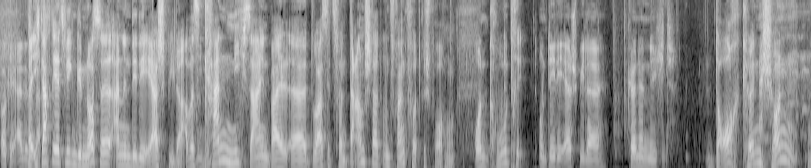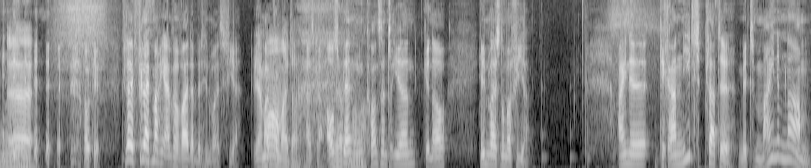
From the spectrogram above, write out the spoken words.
okay, alles Weil ich klar. dachte jetzt wegen Genosse an einen DDR-Spieler, aber es kann nicht sein, weil äh, du hast jetzt von Darmstadt und Frankfurt gesprochen. Und, und DDR-Spieler können nicht. doch, können schon. äh, Okay. Vielleicht, vielleicht mache ich einfach weiter mit Hinweis 4. ja, Mal machen wir weiter. Alles klar. Ausblenden, Ja, konzentrieren, genau. Hinweis Nummer 4. Eine Granitplatte mit meinem Namen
